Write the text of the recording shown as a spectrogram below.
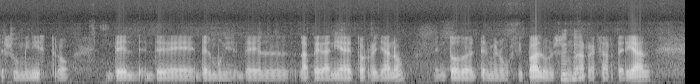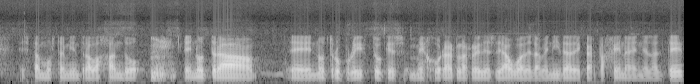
de suministro del- de, del muni- del- la pedanía de Torrellano en todo el término municipal, es una red arterial. Estamos también trabajando en otra eh, en otro proyecto que es mejorar las redes de agua de la avenida de Cartagena en el Altet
